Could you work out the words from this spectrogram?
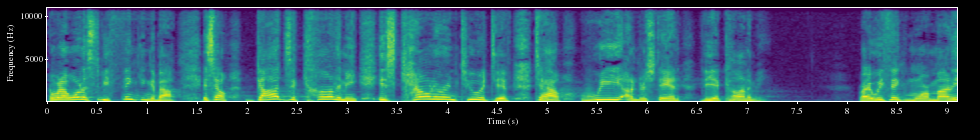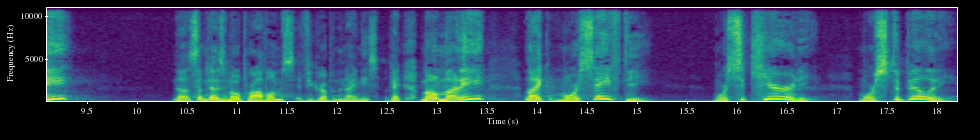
and what I want us to be thinking about, is how God's economy is counterintuitive to how we understand the economy right? We think more money. No, sometimes more problems if you grew up in the 90s, okay? More money, like more safety, more security, more stability.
